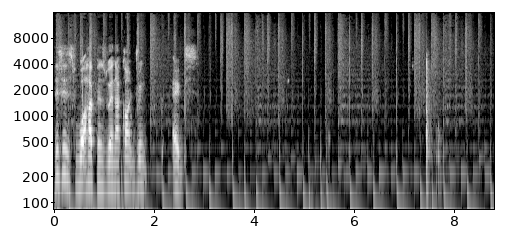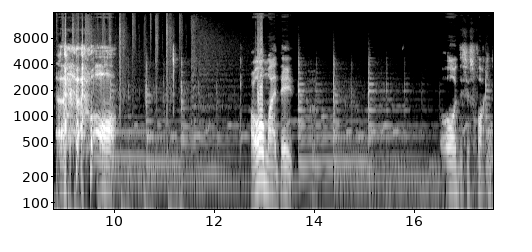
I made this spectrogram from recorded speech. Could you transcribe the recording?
This is what happens when I can't drink eggs. oh. oh my days. Oh, this is fucking.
